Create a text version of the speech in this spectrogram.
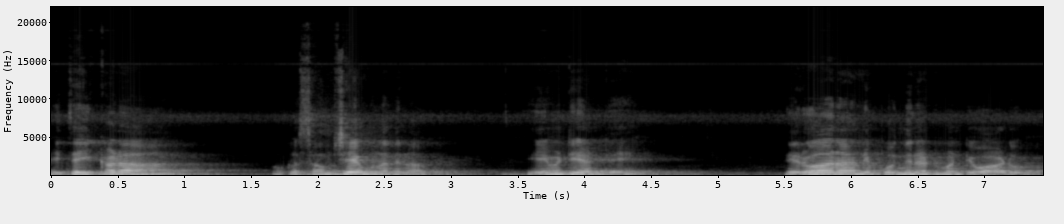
అయితే ఇక్కడ ఒక సంశయం ఉన్నది నాకు. ఏమిటి అంటే నిర్వాణాన్ని పొందినటువంటి వాడు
